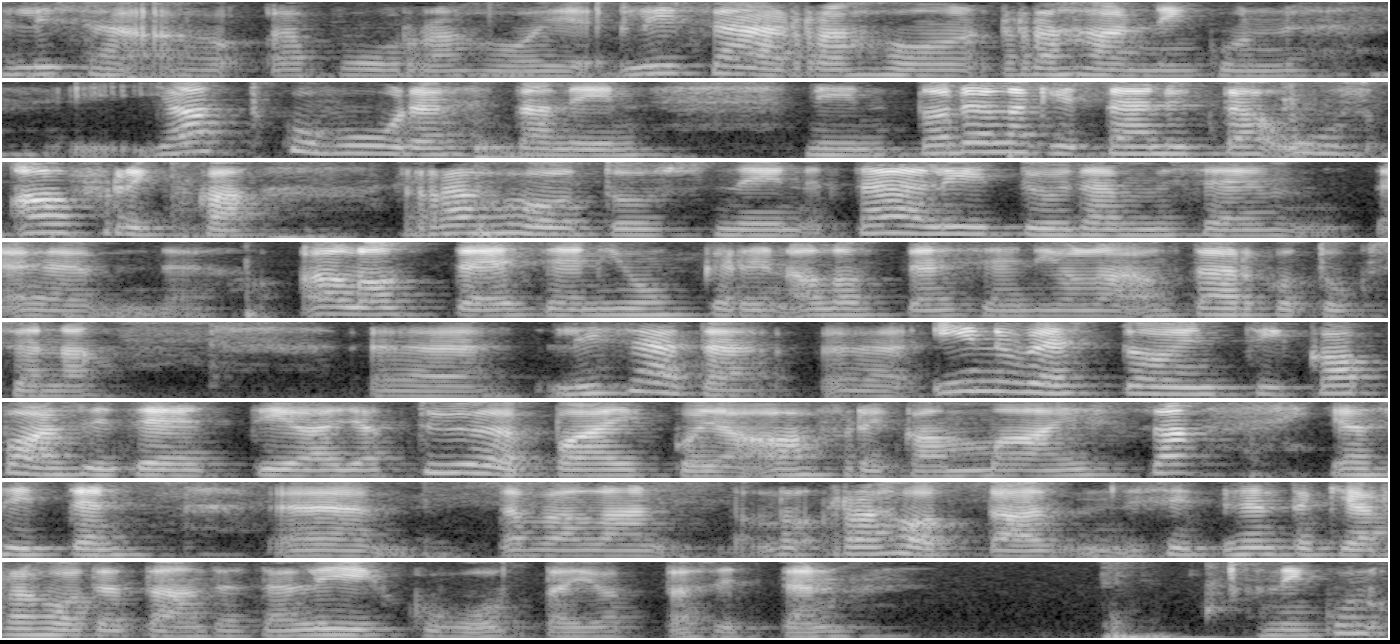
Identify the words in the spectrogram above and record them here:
lisäapurahoja, lisärahan rahan niin kuin jatkuvuudesta, niin, niin todellakin tämä nyt tämä uusi Afrikka-rahoitus, niin tämä liittyy tämmöiseen aloitteeseen, Junckerin aloitteeseen, jolla on tarkoituksena lisätä investointikapasiteettia ja työpaikkoja Afrikan maissa ja sitten tavallaan rahoittaa, sen takia rahoitetaan tätä liikkuvuutta, jotta sitten niin kuin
